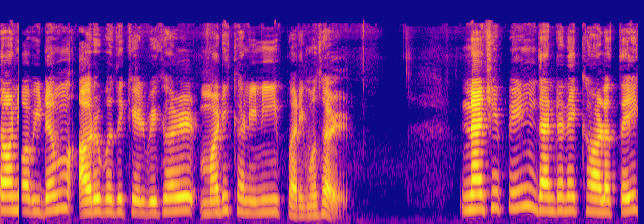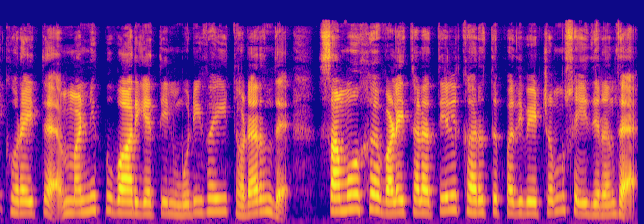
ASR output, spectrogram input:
தானியாவிடம் அறுபது கேள்விகள் மடிக்கணினி பறிமுதல். நஜிப்பின் தண்டனை காலத்தை குறைத்த மன்னிப்பு வாரியத்தின் முடிவை தொடர்ந்து சமூக வலைத்தளத்தில் கருத்து பதிவேற்றம் செய்திருந்த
